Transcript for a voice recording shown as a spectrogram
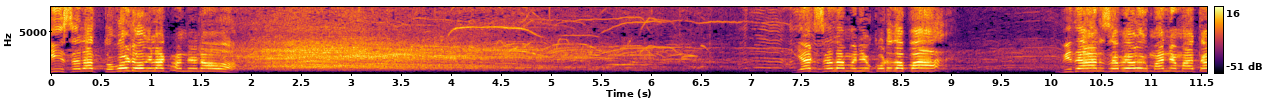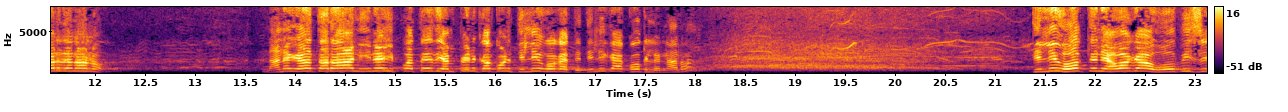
ಈ ಸಲ ತಗೊಂಡು ಹೋಗ್ಲಾಕ್ ಬಂದೀವಿ ನಾವು. ಎಷ್ಟು ಸಲ ಮನವಿ ಕೊಡುದಪ್ಪ. ವಿಧಾನಸಭೆ ಒಳಗೆ ಮೊನ್ನೆ ಮಾತಾಡಿದೆ ನಾನು. ನನಗೆ ಹೇಳ್ತಾರ, ನೀನೇ ಇಪ್ಪತ್ತೈದು ಎಂ ಪಿನ ಕರ್ಕೊಂಡು ದಿಲ್ಲಿಗೆ ಹೋಗತ್ತೆ. ದಿಲ್ಲಿಗೆ ಯಾಕೆ ನಾನು? ದಿಲ್ಲಿಗೆ ಹೋಗ್ತೀನಿ ಯಾವಾಗ ಒ ಬಿ ಸಿ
